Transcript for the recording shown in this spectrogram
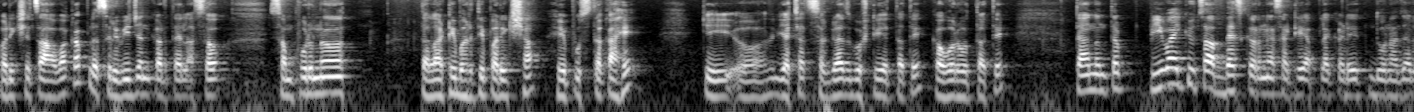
परीक्षेचा आवाका प्लस रिव्हिजन करता येईल असं संपूर्ण तलाठी भरती परीक्षा हे पुस्तक आहे की याच्यात सगळ्याच गोष्टी येतात ते कव्हर होतात ते. त्यानंतर पी वाय क्यूचा अभ्यास करण्यासाठी आपल्याकडे दोन हजार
